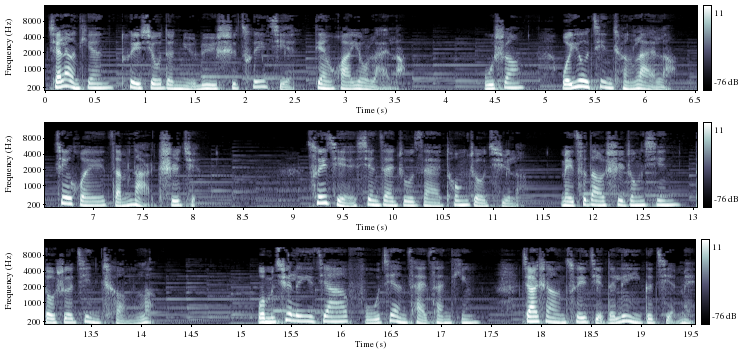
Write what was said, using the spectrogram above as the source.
前两天退休的女律师崔姐电话又来了：“无双，我又进城来了，这回咱们哪儿吃去？”崔姐现在住在通州区了。每次到市中心都说进城了，我们去了一家福建菜餐厅，加上崔姐的另一个姐妹，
